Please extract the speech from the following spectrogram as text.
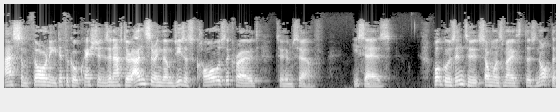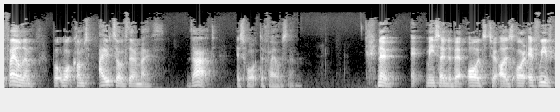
asked some thorny, difficult questions, and after answering them, Jesus calls the crowd to himself. He says, what goes into someone's mouth does not defile them, but what comes out of their mouth, that is what defiles them. Now, it may sound a bit odd to us, or if we've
